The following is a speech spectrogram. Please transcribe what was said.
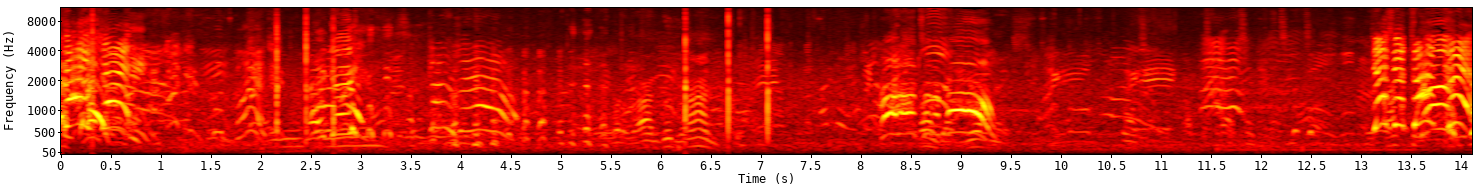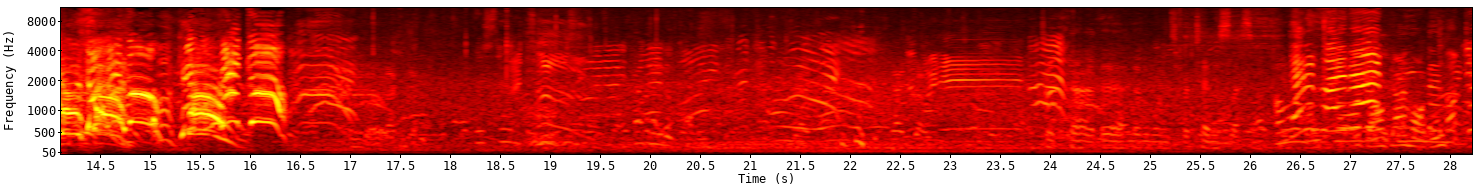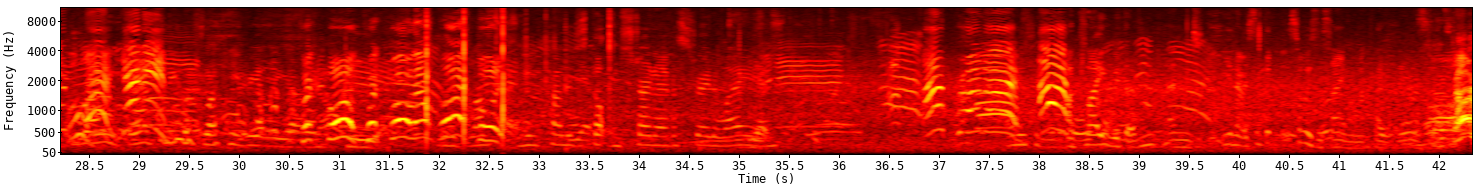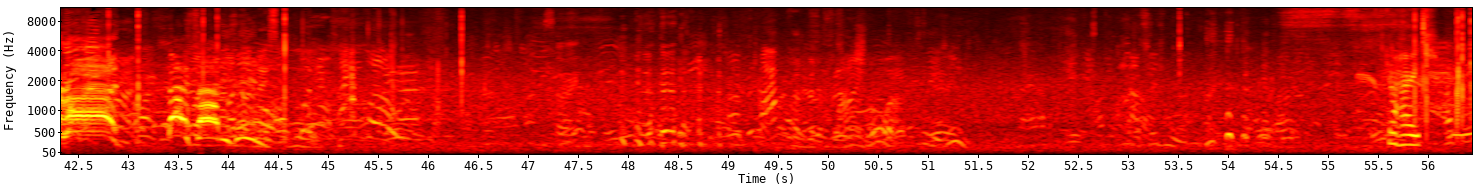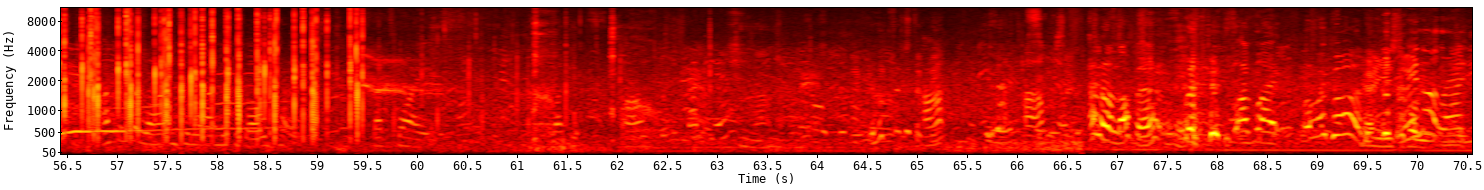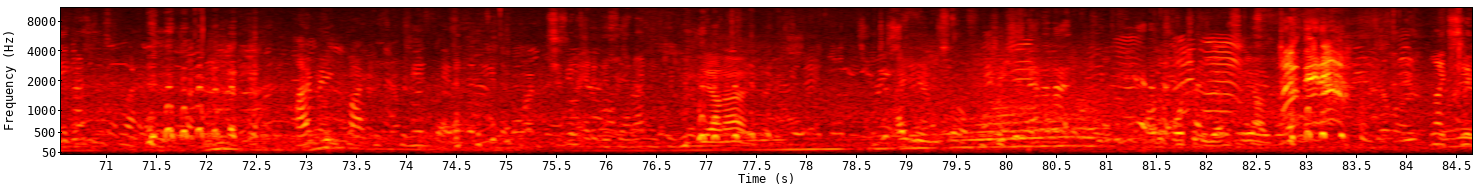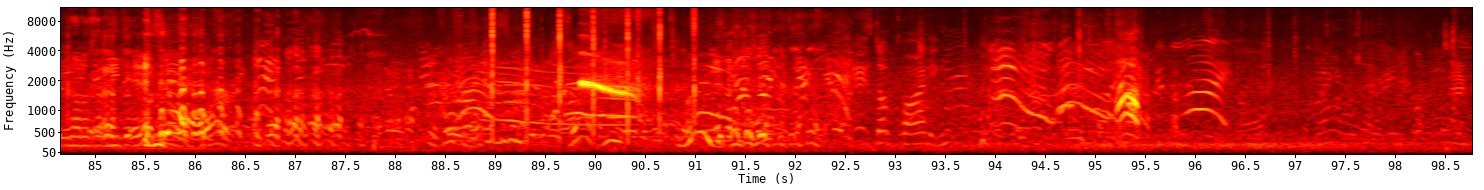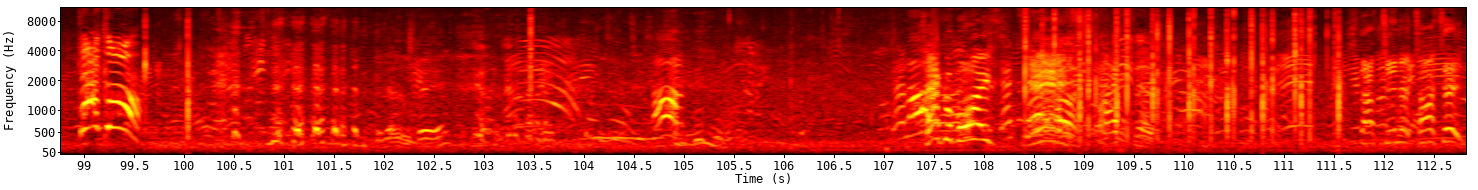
Good work! Go, go! What a run, good run. Hold on to the ball! Get it down! Go, son! Go! Took uh, the little ones for a tennis lesson. Get him, Later! Go, Michael. Good work! Get him! He looks like he really. Uh, Quick ball, quick ball, out wide, boys. He kind of just got them straight over straight away. Yes. Up, Bruno! I play with them, and you know, it's a bit, it's always the same when I play with them. Go, Ryan! Go, son! He's in! Sorry. Got a bit of flying. Go, H. I think, I think the line's in line with the goalpost. That's why it's like it's arm. It looks like it's arm. And I love it. I'm like, oh my god. Only used to We're not loud, you guys are just I'm being quite disappointed there. She's going to edit this out, aren't you? Yeah, I know. Eight years myself. Just watch it without sound. Like Slipknot or something to edit. Stop fighting. Tackle! That was bad. Tackle, boys! Yes! That's it. Stop Tuna, tighten.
